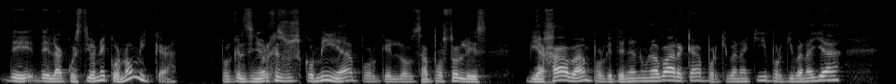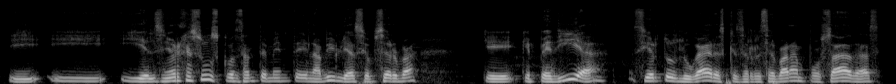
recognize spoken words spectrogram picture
de, de la cuestión económica. Porque el Señor Jesús comía, porque los apóstoles viajaban porque tenían una barca, porque iban aquí, porque iban allá, y, y, y el Señor Jesús constantemente en la Biblia se observa que, que, pedía ciertos lugares, que se reservaran posadas,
